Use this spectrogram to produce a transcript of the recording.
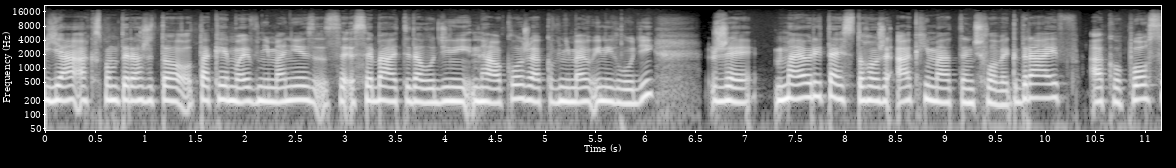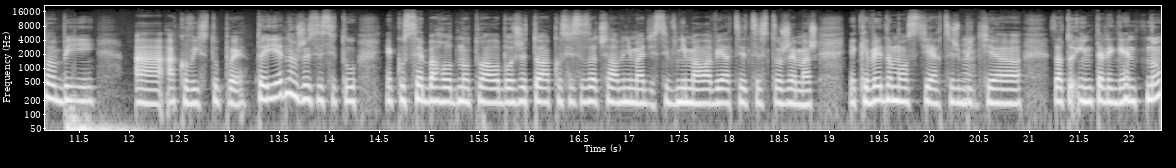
Ja, ak spom teraz, že to také moje vnímanie se, seba aj teda ľudí na okolo, že ako vnímajú iných ľudí, že majorita je z toho, že aký má ten človek drive, ako pôsobí a ako vystupuje. To je jedno, že si si tu nejakú sebahodnotu alebo že to, ako si sa začala vnímať, že si vnímala viacej cez to, že máš nejaké vedomosti a chceš mm. byť uh, za to inteligentnú,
